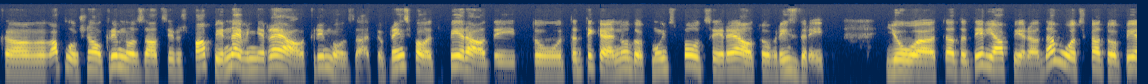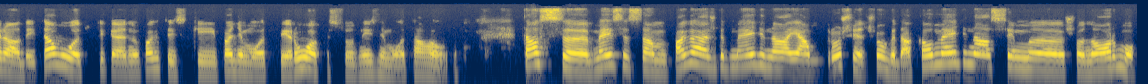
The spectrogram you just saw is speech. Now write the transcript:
ka aplūkšana alga kriminalizācija uz papīra. Nē, viņa ir reāli kriminalizēta. Jo, principā, lai tu pierādītu, tad tikai nodokļu muitas policija reāli to var izdarīt. Jo tad ir jāpierāda avots, kā to pierādīt avotu, tikai nu, faktiski paņemot pie rokas un izņemot algu. Tas eh, mēs esam pagājuši gadu mēģinājām, droši vien šogad atkal mēģināsim eh, šo normu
